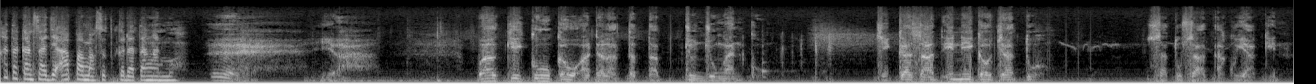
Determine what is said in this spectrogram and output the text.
Katakan saja apa maksud kedatanganmu. Eh, ya. Bagiku kau adalah tetap junjunganku. Jika saat ini kau jatuh, satu saat aku yakin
